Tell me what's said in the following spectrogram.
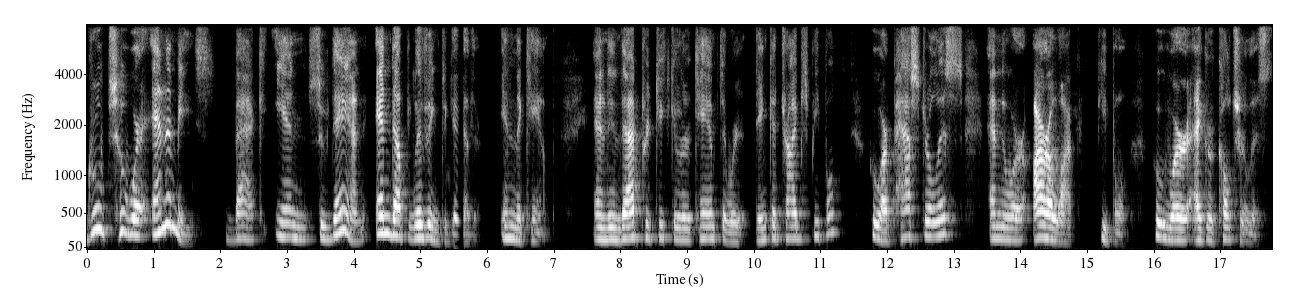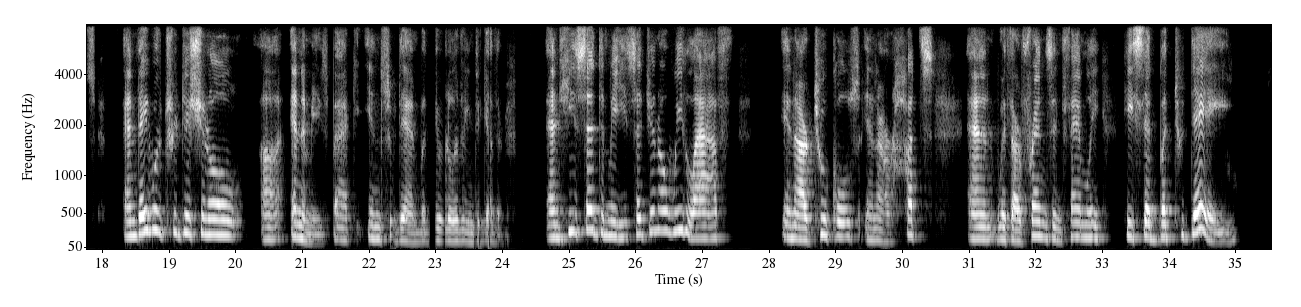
groups who were enemies back in Sudan end up living together in the camp. And in that particular camp, there were Dinka tribes people who are pastoralists, and there were Anuak people who were agriculturalists. And they were traditional uh, enemies back in Sudan, but they were living together. And he said to me, he said, You know, we laugh in our tukuls, in our huts, and with our friends and family. He said, But today,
